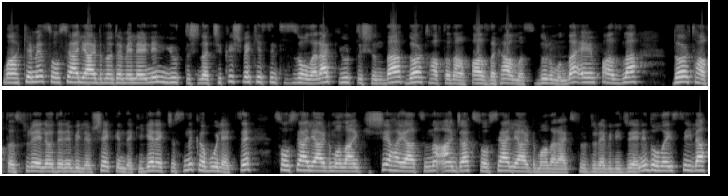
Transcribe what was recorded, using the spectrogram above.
Mahkeme sosyal yardım ödemelerinin yurt dışına çıkış ve kesintisiz olarak yurt dışında 4 haftadan fazla kalması durumunda en fazla 4 hafta süreyle ödenebilir şeklindeki gerekçesini kabul etti. Sosyal yardım alan kişi hayatını ancak sosyal yardım alarak sürdürebileceğini dolayısıyla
